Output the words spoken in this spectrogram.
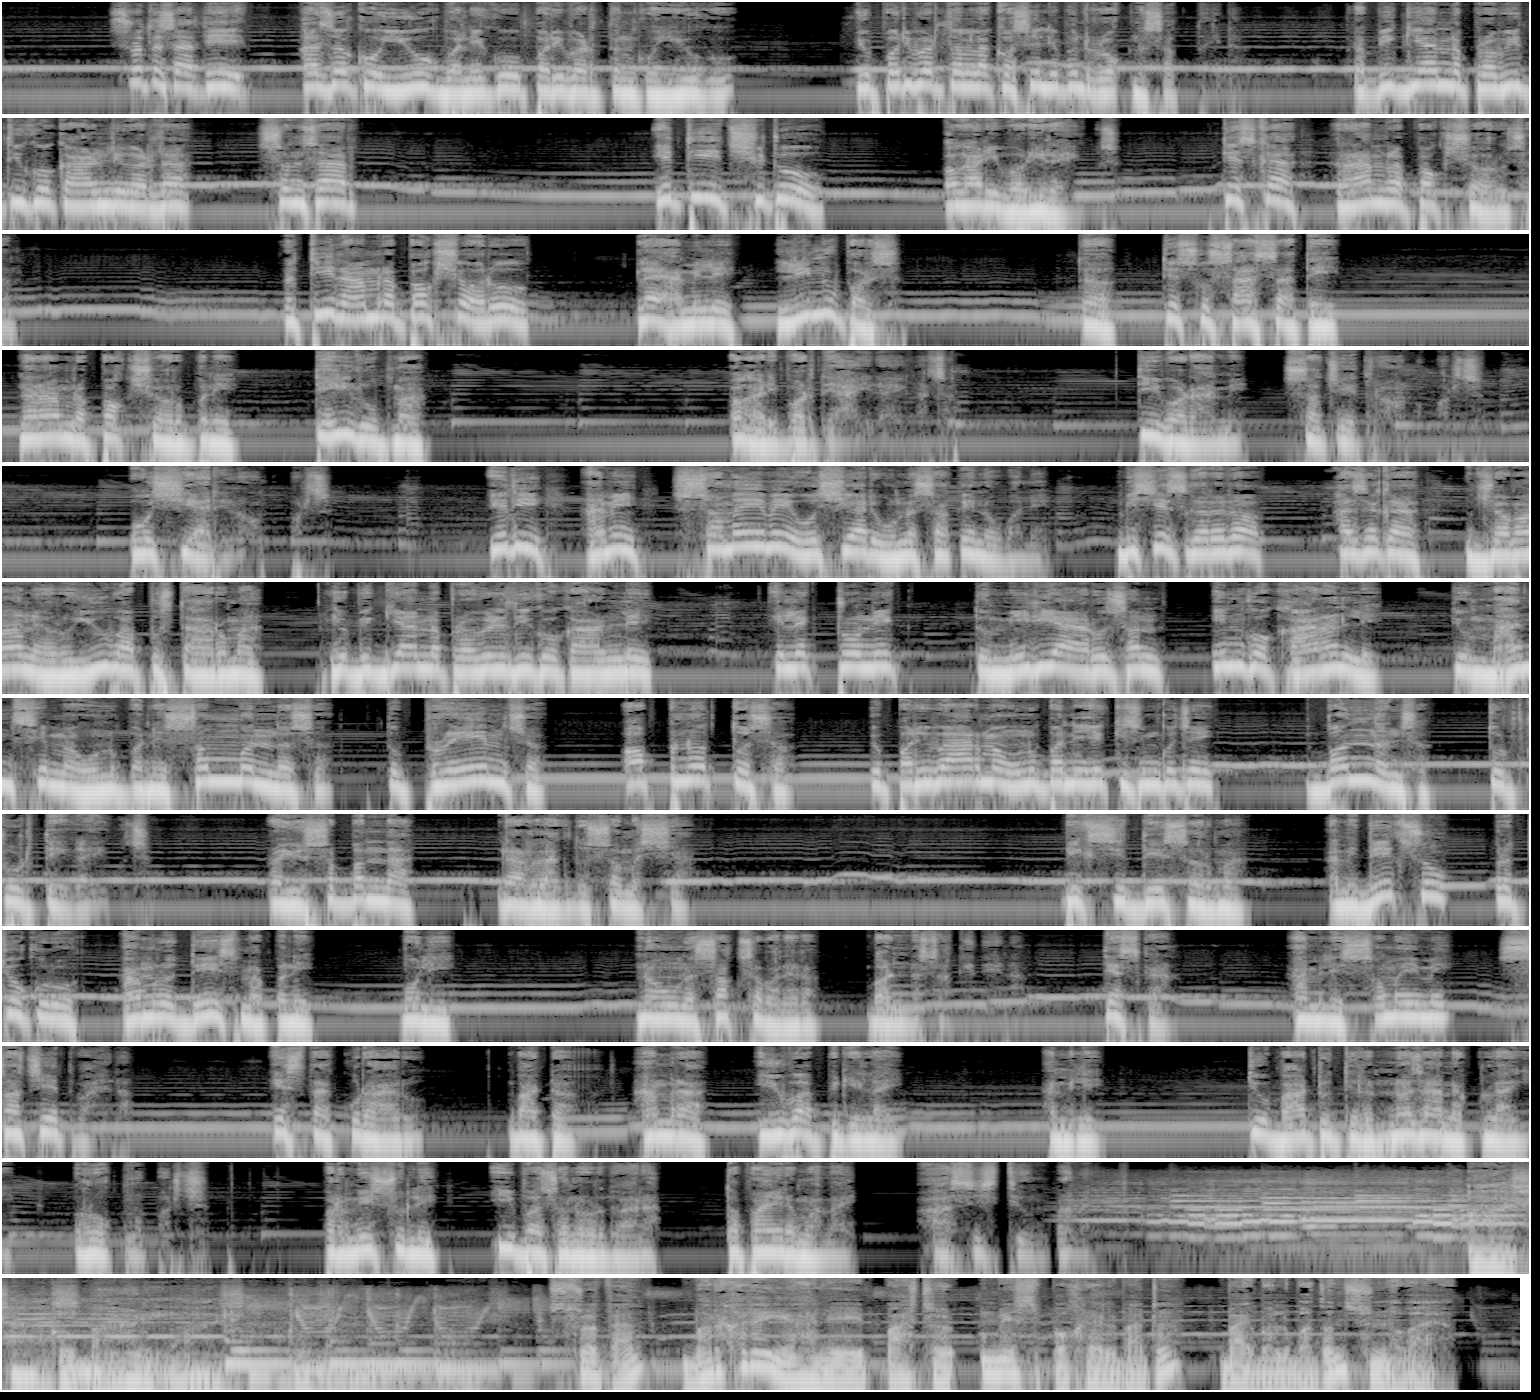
श्रोत साथी आजको युग भनेको परिवर्तनको युग हो। यो परिवर्तनलाई कसैले पनि रोक्न सक्दैन। र विज्ञान र प्रवृत्तिको कारणले गर्दा संसार यति छिटो अगाडि बढिरहेको छ। त्यसका राम्रा पक्षहरू छन्। र ती राम्रा पक्षहरूलाई हामीले लिनुपर्छ। त त्यसको साथसाथै नराम्रा पक्षहरू पनि त्यही रूपमा अगाडि बढ्दै आइरहेका छन्। तीबाट हामी सचेत रहनुपर्छ। होसियारी यदि हामी समयमै होसियारी हुन सकेनौँ भने विशेष गरेर आजका जवानहरू युवा पुस्ताहरूमा यो विज्ञान र प्रविधिको कारणले इलेक्ट्रोनिक त्यो मिडियाहरू छन् यिनको कारणले त्यो मान्छेमा हुनुपर्ने सम्बन्ध छ त्यो प्रेम छ अपनत्व छ यो परिवारमा हुनुपर्ने एक किसिमको चाहिँ बन्धन छ त्यो टुट्दै गएको छ। र यो सबभन्दा डरलाग्दो समस्या। विकसित देशहरूमा हामी देख्छौँ र त्यो कुरो हाम्रो देशमा पनि भोलि नहुन सक्छ भनेर भन्न सकिँदैन। त्यसकारण हामीले समयमै सचेत भएर यस्ता कुराहरूबाट हाम्रा युवा पिँढीलाई हामीले त्यो बाटोतिर नजानको लागि रोक्नुपर्छ। परमेश्वरले यी वचनहरूद्वारा तपाईँ र मलाई आशिष दिउन्। श्रोता भर्खरै यहाँले पास्टर उमेश पोखरेलबाट बाइबल वचन सुन्नुभयो।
